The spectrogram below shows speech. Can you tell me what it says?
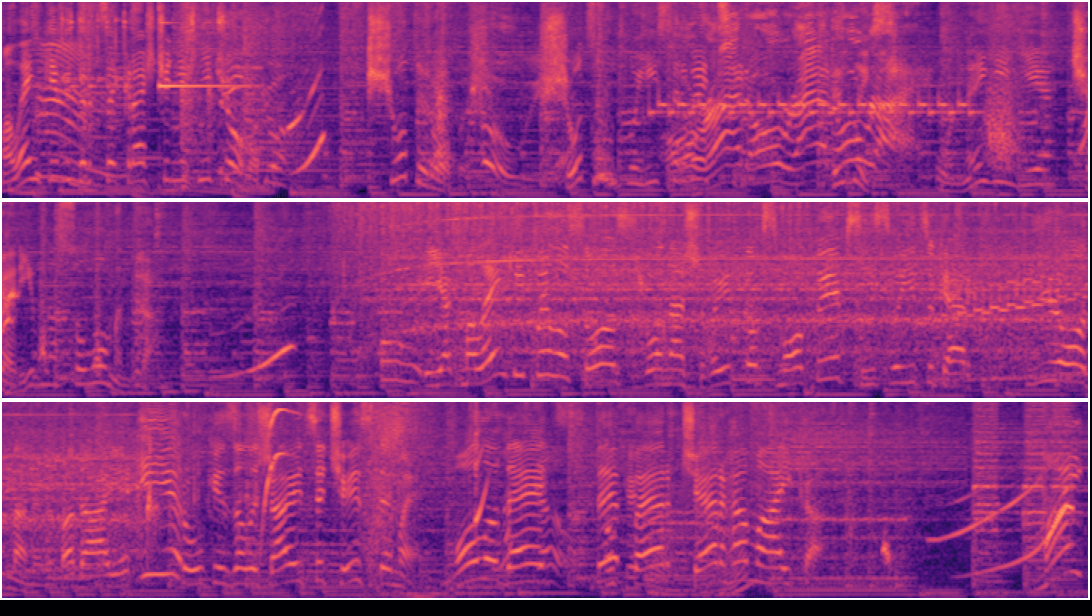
Маленьке відерце краще, ніж нічого. Що ти робиш? Що це у твоїй серветці? Дивись, у неї є чарівна соломинка. І як маленький пилосос, вона швидко всмоктує всі свої цукерки. Жодна не випадає, і руки залишаються чистими. Молодець! Тепер черга Майка. Майк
